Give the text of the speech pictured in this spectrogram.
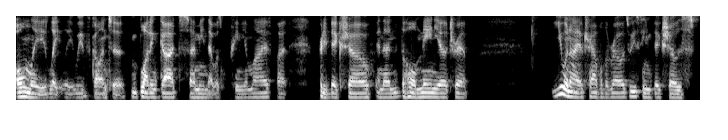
only lately. We've gone to Blood and Guts. I mean, that was premium live, but pretty big show. And then the whole Mania trip. You and I have traveled the roads. We've seen big shows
